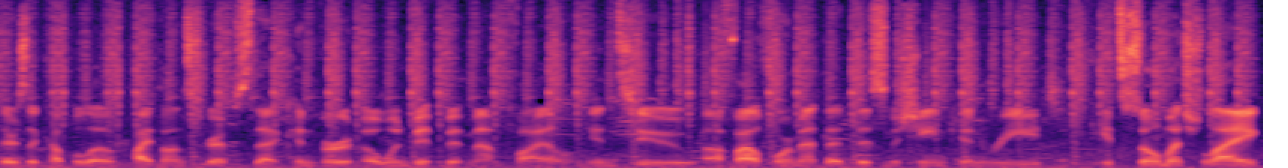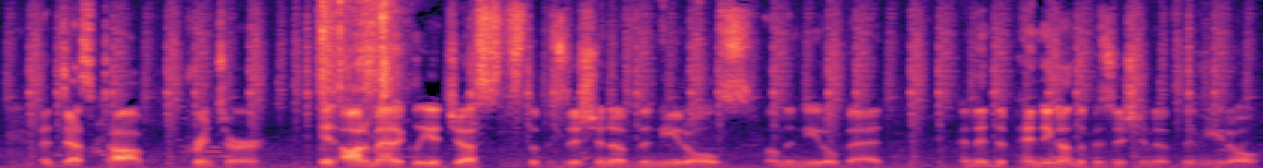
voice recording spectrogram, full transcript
there's a couple of Python scripts that convert a 1-bit bitmap file into a file format that this machine can read. It's so much like a desktop printer. It automatically adjusts the position of the needles on the needle bed and then depending on the position of the needle,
